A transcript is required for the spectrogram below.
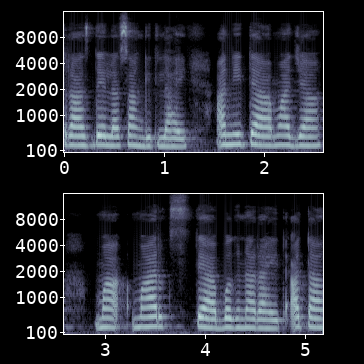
त्रास द्यायला सांगितला आहे आणि त्या माझ्या मा मार्क्स त्या बघणार आहेत. आता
